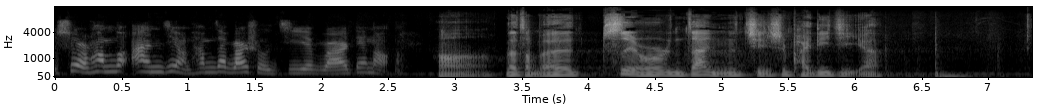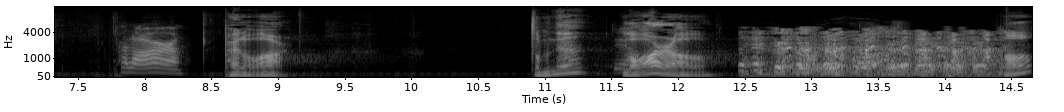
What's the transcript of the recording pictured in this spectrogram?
室友他们都安静，他们在玩手机、玩电脑。啊，那怎么室友你在你们寝室排第几呀？排老二啊。排老二。怎么的？老二啊？啊？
